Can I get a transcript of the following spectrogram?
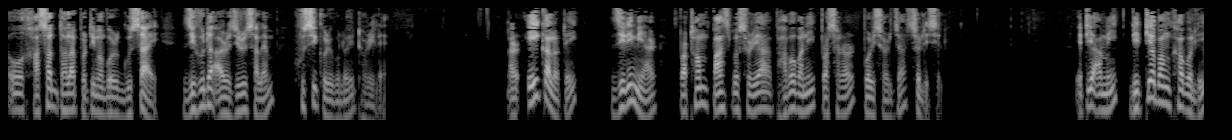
ও সাঁচত ঢলা প্ৰতিমাবোৰ গুচাই জিহুদা আৰু জিৰচালেম সূচী কৰিবলৈ ধৰিলে। আৰু এই কালতেই জিৰিমিয়াৰ প্ৰথম পাঁচ বছৰীয়া ভাৱবাণী প্ৰচাৰৰ পৰিচৰ্যা চলিছিল। এতিয়া আমি দ্বিতীয় বংশাৱলী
